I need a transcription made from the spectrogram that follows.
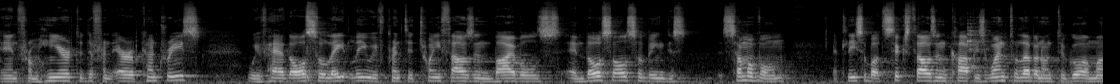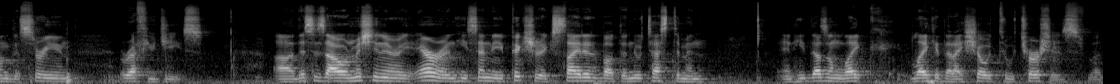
and from here to different Arab countries. We've had also lately, we've printed 20,000 Bibles, and those also being, dis- some of them, at least about 6,000 copies, went to Lebanon to go among the Syrian refugees. Uh, this is our missionary Aaron. He sent me a picture, excited about the New Testament, and he doesn't like like it that I show it to churches, but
